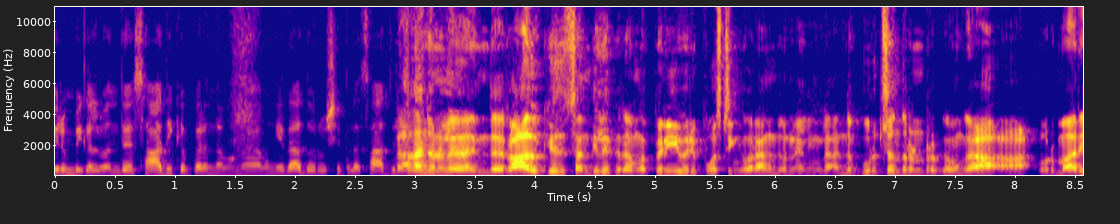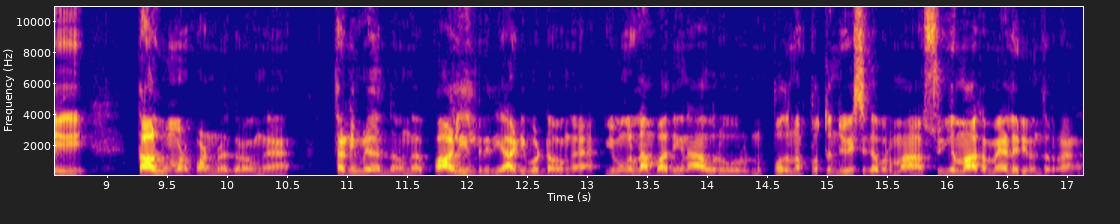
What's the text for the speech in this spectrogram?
விரும்பிகள் வந்து சாதிக்க பிறந்தவங்க அவங்க ஏதாவது ஒரு விஷயத்துல சாதிச்சு அதான் சொன்னேன் இந்த ராகுக்கு சந்தியில் இருக்கிறவங்க பெரிய பெரிய போஸ்டிங் வராங்கன்னு சொன்னேன் இல்லைங்களா? இந்த குருச்சந்திரன் இருக்கவங்க ஒரு மாதிரி தாழ்வு மனப்பான்மை இருக்கிறவங்க தனிமை இருந்தவங்க பாலியல் ரீதியாக அடிபட்டவங்க இவங்கெல்லாம் பார்த்தீங்கன்னா ஒரு ஒரு முப்பது முப்பத்தஞ்சு வயசுக்கு அப்புறமா சுயமாக மேலேறி வந்துடுறாங்க.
